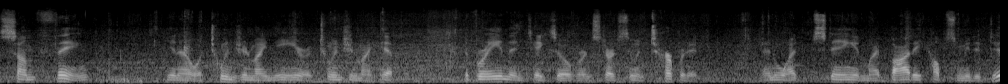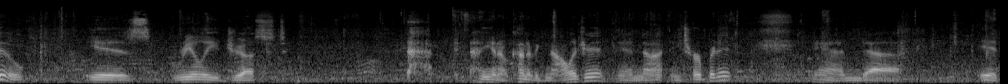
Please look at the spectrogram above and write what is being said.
something, you know, a twinge in my knee or a twinge in my hip, the brain then takes over and starts to interpret it and what staying in my body helps me to do is really just, you know, kind of acknowledge it and not interpret it. And uh, it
